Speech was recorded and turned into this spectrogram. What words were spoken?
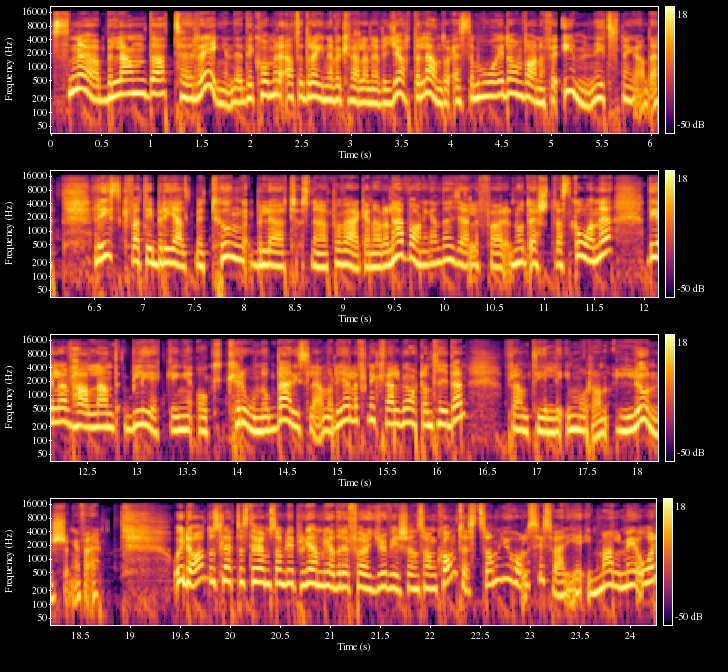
Snöblandat regn det kommer att dra in över kvällen över Götaland och SMHI de varnar för ymnigt snöande. Risk för att det blir rejält med tung blöt snö på vägarna. Och den här varningen den gäller för nordöstra Skåne, delar av Halland, Blekinge och Kronobergs län. Och det gäller från ikväll vid 18-tiden fram till imorgon lunch ungefär. Och idag då släpptes det vem som blir programledare för Eurovision Song Contest som ju hålls i Sverige i Malmö i år.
